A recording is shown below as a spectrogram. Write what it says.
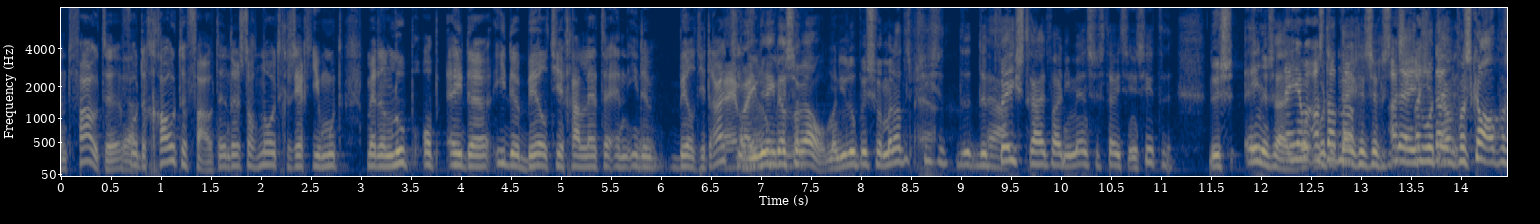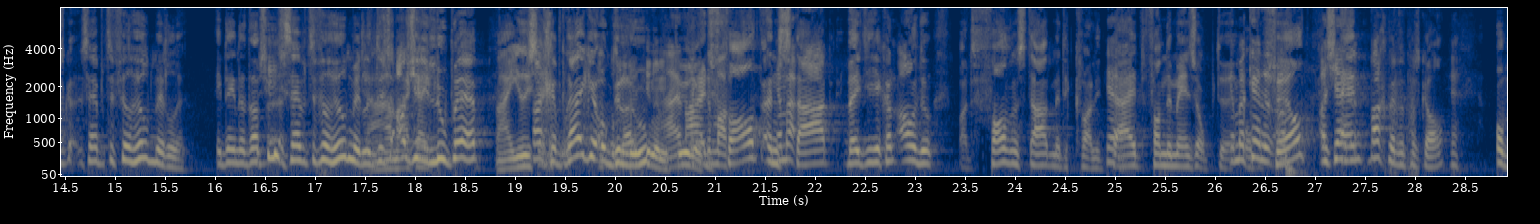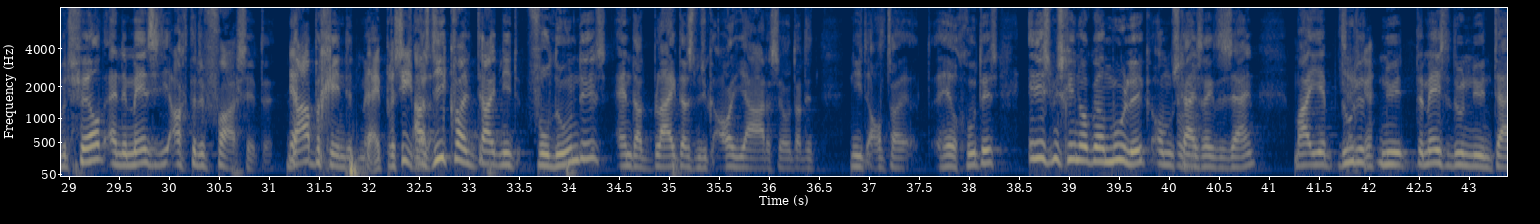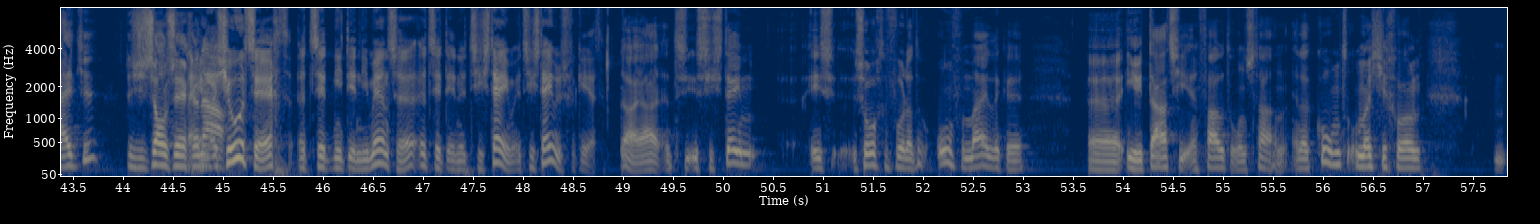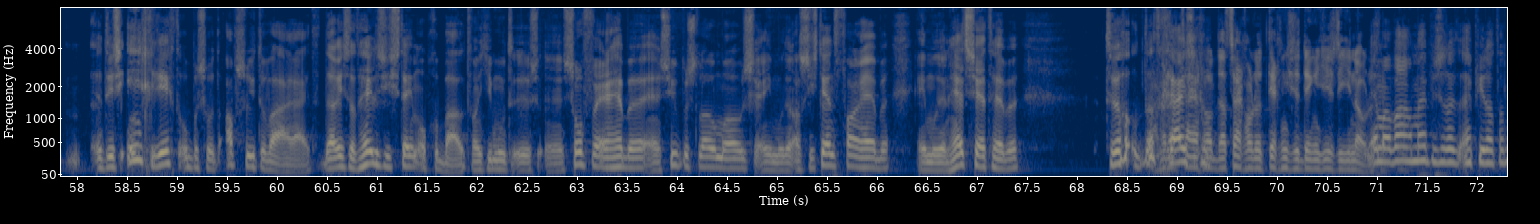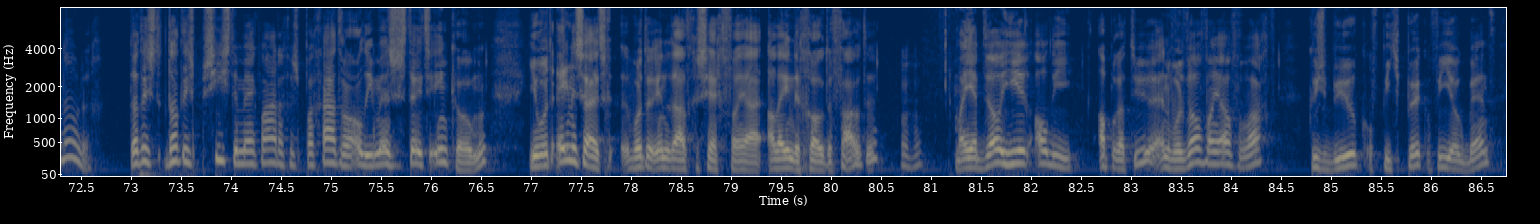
100% fouten, voor de grote fouten. En er is toch nooit gezegd, je moet met een loop op ieder, ieder beeldje gaan letten en ieder beeldje eruit Nee, zien. Die ik loop denk is er dat wel. Maar die loop is er wel. Maar dat is precies de, de Ja. tweestrijd waar die mensen steeds in zitten. Dus enerzijds Nee, ja, maar als wordt er dat nou- tegen als- nee, als je wordt dan- Ja, Pascal, Pascal, ze hebben te veel hulpmiddelen. Ik denk dat dat Precies. ze hebben te veel hulpmiddelen. Ja, dus als je die loop hebt, maar jullie dan zeggen- gebruik je ook de loop. hem, maar het valt en Ja, maar- staat. Weet je, je kan alles doen. Maar het valt en staat met de kwaliteit van de mensen op, de, Ja, maar op ken het veld. als- jij- En wacht even, Pascal. Op het veld en de mensen die achter de VAR zitten. Ja. Daar begint het mee. Nee, precies, maar- Als die kwaliteit niet voldoende is, en dat blijkt, dat is natuurlijk al jaren zo, dat het niet altijd heel goed is. Het is misschien ook wel moeilijk om scheidsrechter te zijn. Maar je doet Zeker. het nu, de meesten doen het nu een tijdje. Dus je zou zeggen, Nee, nou, Sjoerd zegt, het zit niet in die mensen, het zit in het systeem. Het systeem is verkeerd. Nou ja, het sy- systeem is, zorgt ervoor dat er onvermijdelijke eh, irritatie en fouten ontstaan. En dat komt omdat je gewoon het is ingericht op een soort absolute waarheid. Daar is dat hele systeem op gebouwd. Want je moet eh, eh, software hebben en super slowmo's. En je moet een assistent VAR hebben. En je moet een headset hebben. Terwijl dat grijze... zijn gewoon, dat zijn gewoon de technische dingetjes die je nodig Ja, hebt. maar waarom heb je, dat, heb je dat dan nodig? Dat is, dat is precies de merkwaardige spagaat waar al die mensen steeds inkomen. Je wordt enerzijds wordt er inderdaad gezegd van ja, alleen de grote fouten. Mhm. Maar je hebt wel hier al die apparatuur en er wordt wel van jou verwacht, Buurk of Pietje Puk of wie je ook bent.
